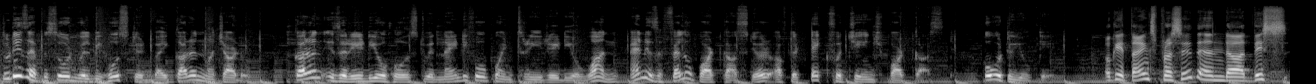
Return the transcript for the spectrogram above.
Today's episode will be hosted by Karan Machado. Karan is a radio host with 94.3 Radio 1 and is a fellow podcaster of the Tech for Change podcast. Over to you, Kate. Okay, thanks, Prasid. And uh, this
